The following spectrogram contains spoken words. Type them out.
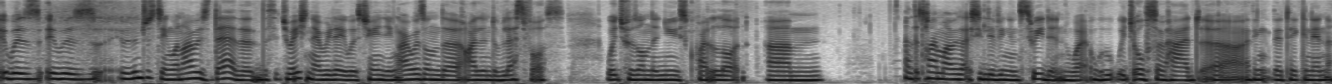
it was it was it was interesting when I was there. The, the situation every day was changing. I was on the island of Lesbos, which was on the news quite a lot. Um, at the time, I was actually living in Sweden, where, which also had uh, I think they're taken in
